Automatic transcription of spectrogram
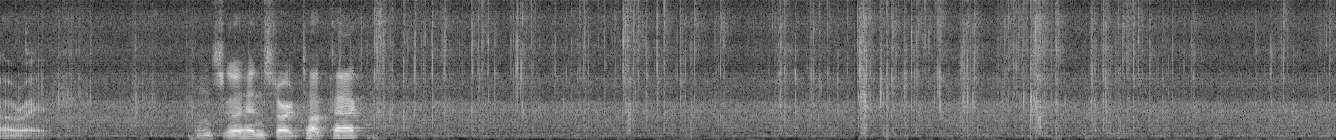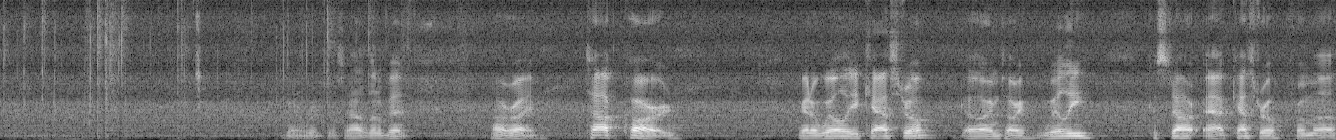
Alright. Let's go ahead and start top pack. I'm gonna rip this out a little bit. Alright, top card. We got a Willie Castro, uh, I'm sorry, Willie Castro, uh, Castro from uh,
